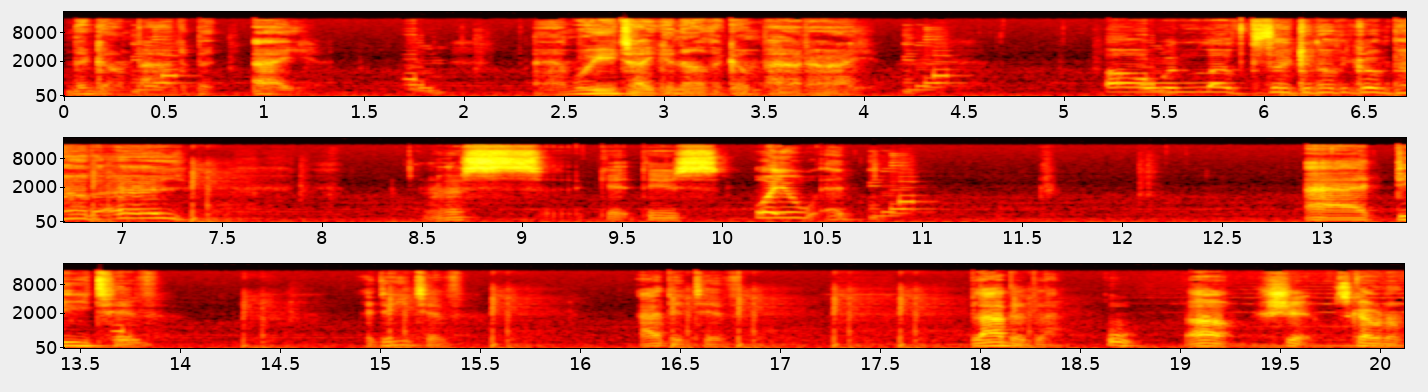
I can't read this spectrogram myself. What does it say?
the gunpowder B A? And will you take another gunpowder A? Oh, would love to take another gunpowder A. Let's get this oil ad additive. Additive. Additive. Blah blah blah. Oh, oh shit, what's going on?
